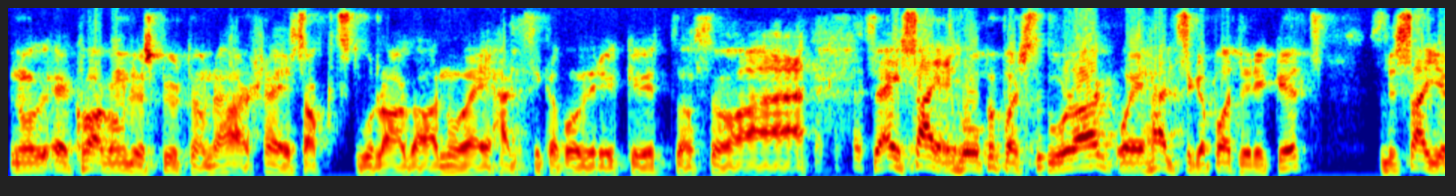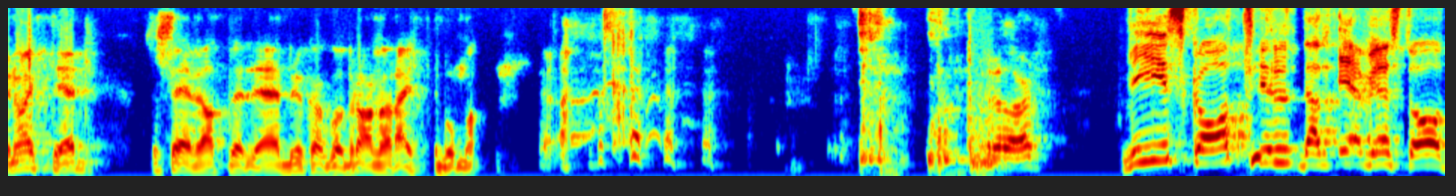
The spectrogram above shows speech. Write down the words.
Nå, hver gang du har spurt meg om det her, så har jeg sagt storlagene. Nå er jeg helt sikker på at vi rykker ut. og Så, eh, så jeg sier jeg håper på et storlag, og jeg er helt sikker på at vi rykker ut. Så du sier United, så ser vi at det, bruker å gå bra når Reite bommer. Ja. Vi skal til den evige stad.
